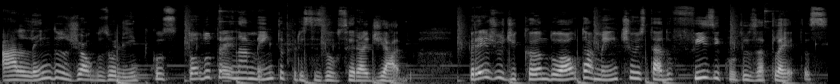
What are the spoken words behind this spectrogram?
Além dos Jogos Olímpicos, todo o treinamento precisou ser adiado, prejudicando altamente o estado físico dos atletas,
